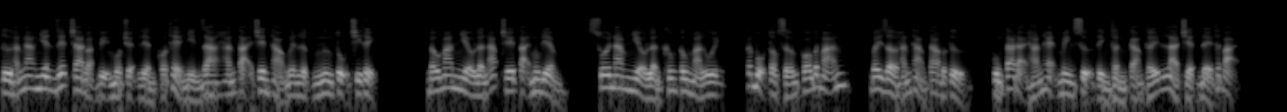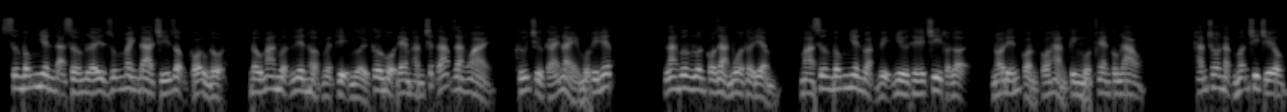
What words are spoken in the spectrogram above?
từ hắn ngang nhiên giết cha đoạt vị một chuyện liền có thể nhìn ra hắn tại trên thảo nguyên lực ngưng tụ chi thịnh. Đầu man nhiều lần áp chế tại mông điểm, xuôi nam nhiều lần không công mà lui các bộ tộc sớm có bất mãn, bây giờ hắn thảm tao đột tử, cùng ta đại hán hẹn minh sự tình thần cảm thấy là triệt để thất bại. Sương bỗng nhiên đã sớm lấy dũng manh đa trí rộng có ủng độn, đầu man mượn liên hợp nguyệt thị người cơ hội đem hắn chất áp ra ngoài cứ trừ cái này một uy hiếp. Lang vương luôn có giàn mua thời điểm, mà sương bỗng nhiên đoạt vị như thế chi thuận lợi, nói đến còn có hàn kinh một phen công lao. Hắn cho nặc mẫn chi chiêu,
